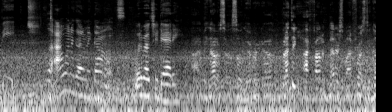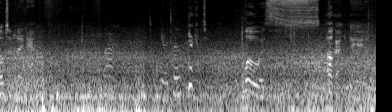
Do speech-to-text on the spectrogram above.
beach. Well, I want to go to McDonald's. What about you, Daddy? Uh, McDonald's sounds so good right now. But I think I found a better spot for us to go to today, Dan. Give it to him. Yeah, give it to me. Whoa, is okay. Yeah, yeah, yeah.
